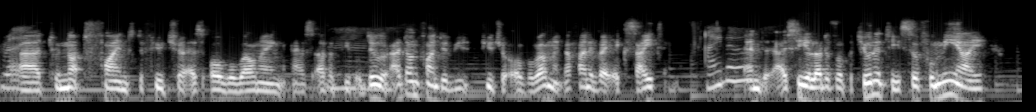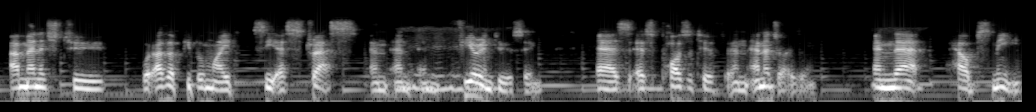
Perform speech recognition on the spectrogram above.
Right. uh, to not find the future as overwhelming as other people do. Mm. I don't find the future overwhelming. I find it very exciting I know. and I see a lot of opportunities. So for me, I I managed to what other people might see as stress and and, Mhm, and fear inducing as as positive and energizing, and that helps me.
